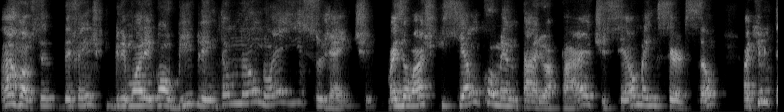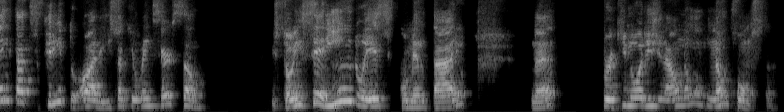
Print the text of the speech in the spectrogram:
Ah, Rob, você defende que Grimório é igual Bíblia? Então, não, não é isso, gente. Mas eu acho que se é um comentário à parte, se é uma inserção, aquilo tem que estar descrito. Olha, isso aqui é uma inserção. Estou inserindo esse comentário, né? Porque no original não, não consta.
